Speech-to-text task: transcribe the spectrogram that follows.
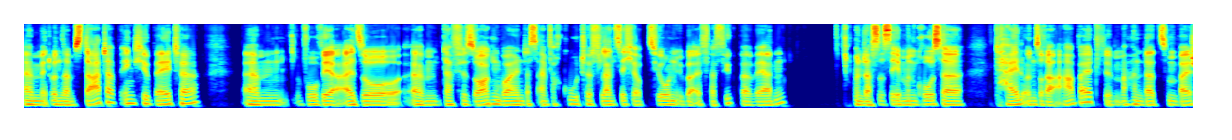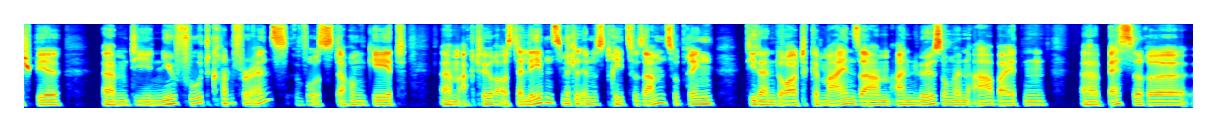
äh, mit unserem Startup Incubator, ähm, wo wir also ähm, dafür sorgen wollen, dass einfach gute pflanzliche Optionen überall verfügbar werden. Und das ist eben ein großer Teil unserer Arbeit. Wir machen da zum Beispiel ähm, die New Food Conference, wo es darum geht, ähm, Akteure aus der Lebensmittelindustrie zusammenzubringen, die dann dort gemeinsam an Lösungen arbeiten, äh, bessere,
